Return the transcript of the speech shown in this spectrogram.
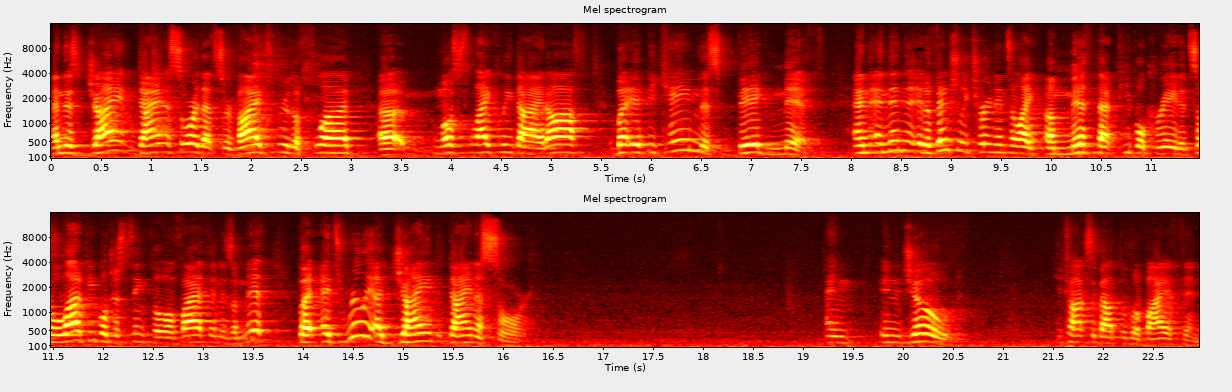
And this giant dinosaur that survived through the flood uh, most likely died off, but it became this big myth. And, and then it eventually turned into like a myth that people created. So a lot of people just think the Leviathan is a myth, but it's really a giant dinosaur. And in Job, he talks about the Leviathan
